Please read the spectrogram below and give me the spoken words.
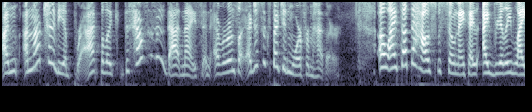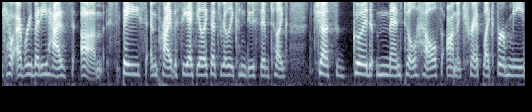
I'm I'm not trying to be a brat, but like this house isn't that nice, and everyone's like, I just expected more from Heather. Oh, I thought the house was so nice. I, I really like how everybody has um, space and privacy. I feel like that's really conducive to like just good mental health on a trip. Like for me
